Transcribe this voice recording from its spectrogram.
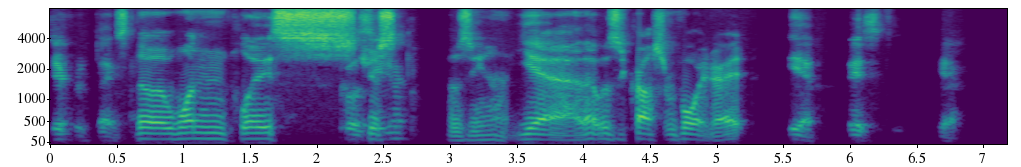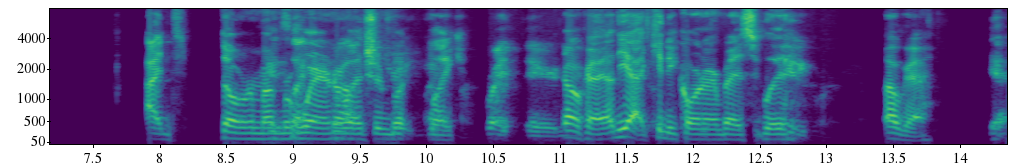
different things. The one place just Cosina, Cosina. Yeah, that was across from Void, right? Yeah, basically. Yeah. I don't remember It's like where in across the relation, but like right there. okay, yeah, kitty corner basically. Kitty corner. Okay, Yeah,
